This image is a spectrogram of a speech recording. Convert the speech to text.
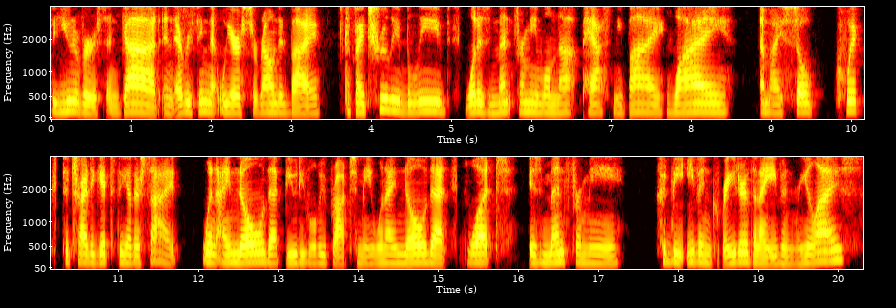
the universe and God and everything that we are surrounded by, if I truly believed what is meant for me will not pass me by, why am I so quick to try to get to the other side when I know that beauty will be brought to me, when I know that what is meant for me could be even greater than I even realize?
